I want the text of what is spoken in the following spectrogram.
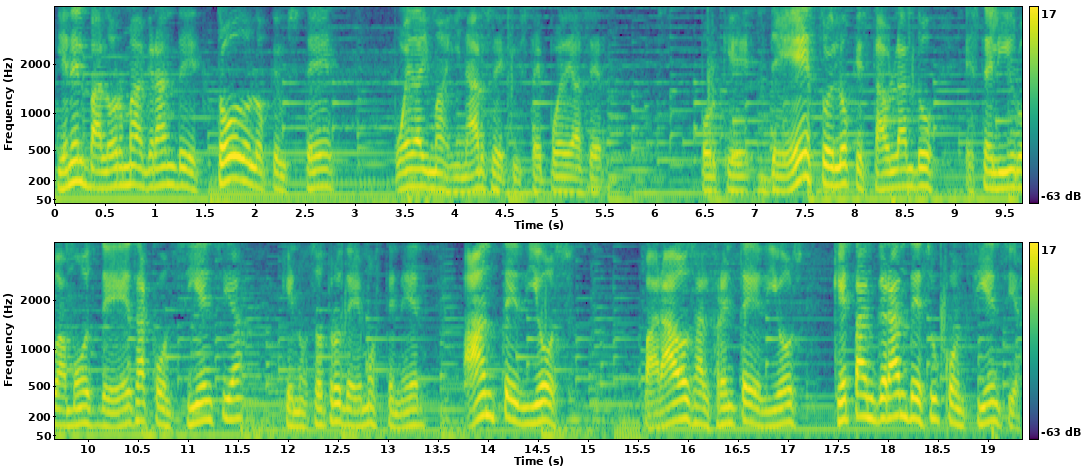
Tiene el valor más grande de todo lo que usted pueda imaginarse que usted puede hacer. Porque de esto es lo que está hablando este libro Amós, de esa conciencia que nosotros debemos tener ante Dios parados al frente de Dios, qué tan grande es su conciencia.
